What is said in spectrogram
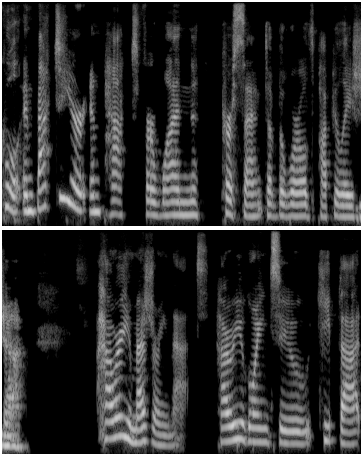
Cool. And back to your impact for 1% of the world's population. Yeah. How are you measuring that? How are you going to keep that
